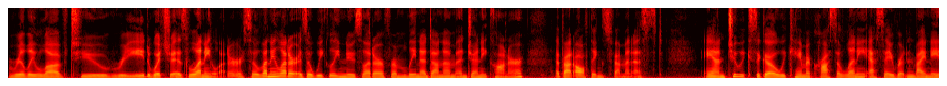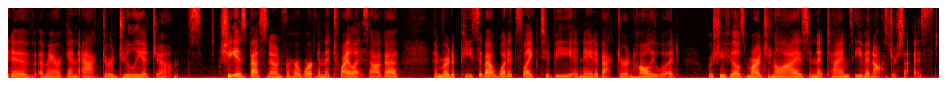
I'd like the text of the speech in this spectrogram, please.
really love to read, which is Lenny Letter. So, Lenny Letter is a weekly newsletter from Lena Dunham and Jenny Konner about all things feminist. And two weeks ago, we came across a Lenny essay written by Native American actor Julia Jones. She is best known for her work in the Twilight Saga and wrote a piece about what it's like to be a Native actor in Hollywood, where she feels marginalized and at times even ostracized.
